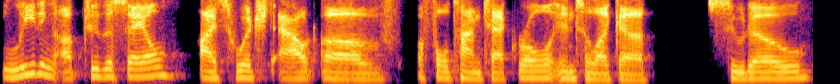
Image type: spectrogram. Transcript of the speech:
Leading up to the sale, I switched out of a full-time tech role into like a pseudo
